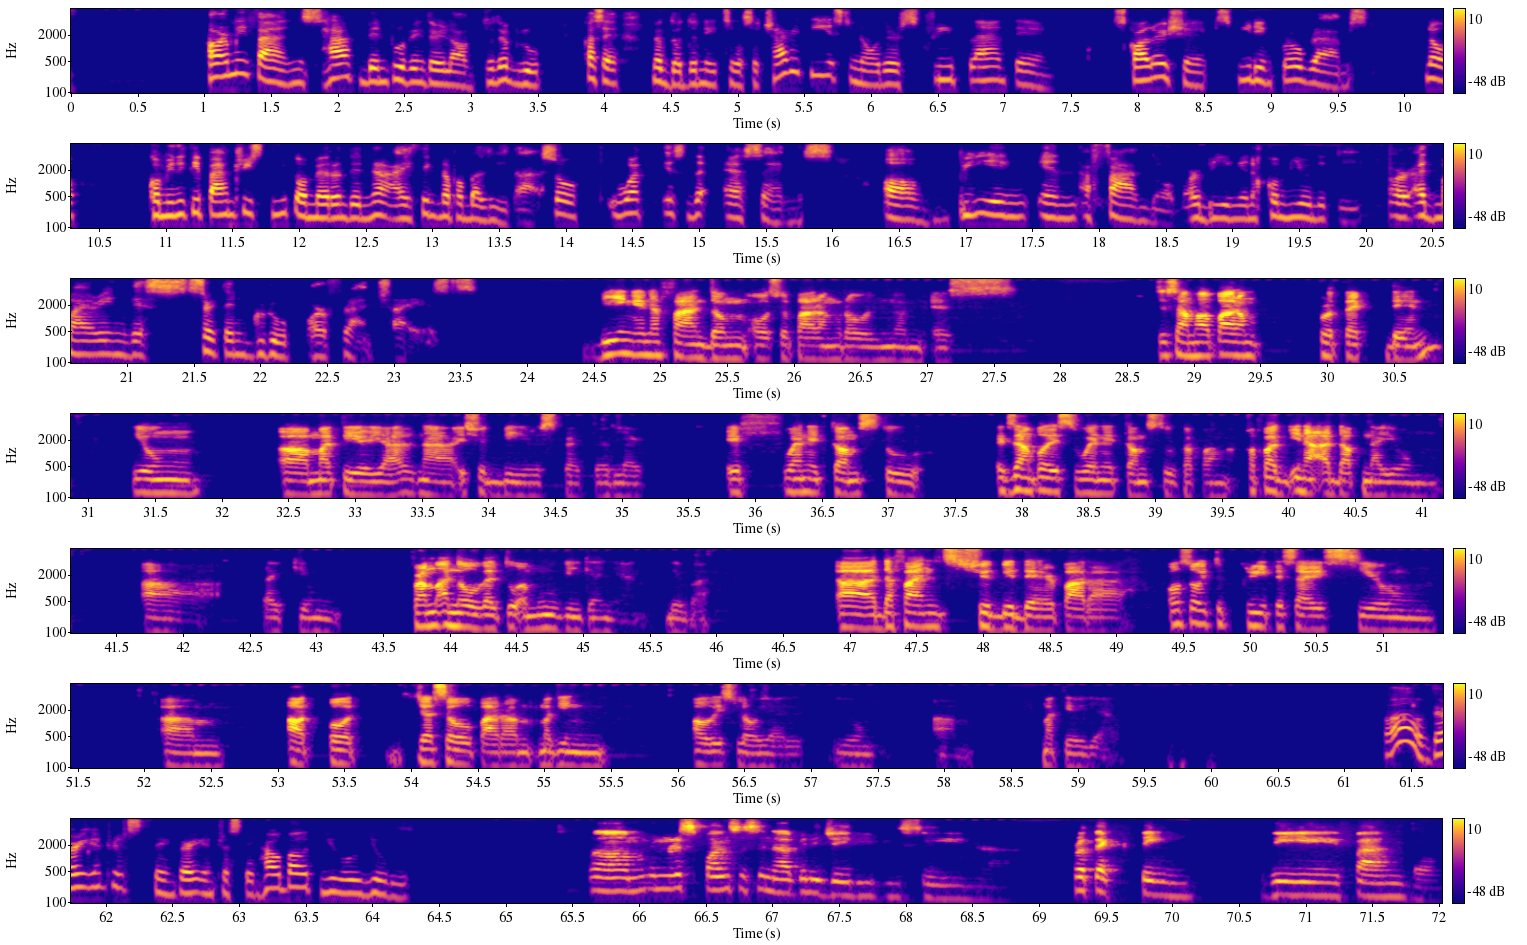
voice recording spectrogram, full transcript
Army fans have been proving their love to the group kasi nagdo-donate sila sa charities, you know, there's tree planting, scholarships, feeding programs, you know, community pantries dito, meron din nga, I think, napabalita. So, what is the essence of being in a fandom or being in a community or admiring this certain group or franchise? Being in a fandom also parang role nun is to somehow parang protect din yung uh, material na it should be respected. Like, if when it comes to, example is when it comes to kapag, kapag ina-adapt na yung, uh, like yung, from a novel to a movie, ganyan, di ba? Uh, the fans should be there para also to criticize yung um, output just so para maging always loyal yung um, material. Oh, very interesting. Very interesting. How about you, Yui? Um, in response sa sinabi ni JDBC na protecting the fandom, I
